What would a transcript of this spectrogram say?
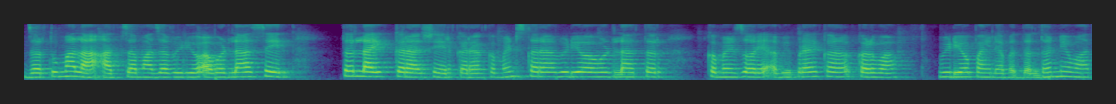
जर तुम्हाला आजचा माझा व्हिडिओ आवडला असेल तर लाईक करा शेअर करा कमेंट्स करा. व्हिडिओ आवडला तर कमेंट्सद्वारे अभिप्राय क कळवा. व्हिडिओ पाहिल्याबद्दल धन्यवाद.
